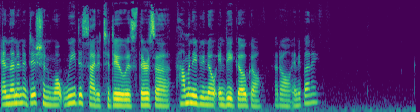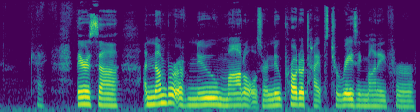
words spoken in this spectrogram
And then in addition, what we decided to do is there's a, how many of you know Indiegogo at all? Anybody? Okay. There's a, a number of new models or new prototypes to raising money for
